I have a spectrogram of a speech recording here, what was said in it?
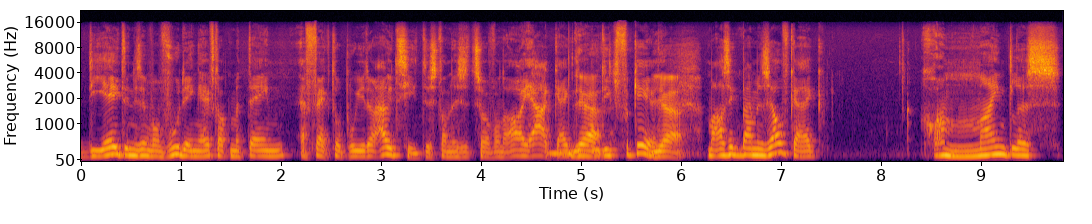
dieet in de zin van voeding heeft dat meteen effect op hoe je eruit ziet. Dus dan is het zo van, oh ja, kijk, Ja. doet iets verkeerd. Ja. Maar als ik bij mezelf kijk, gewoon mindless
